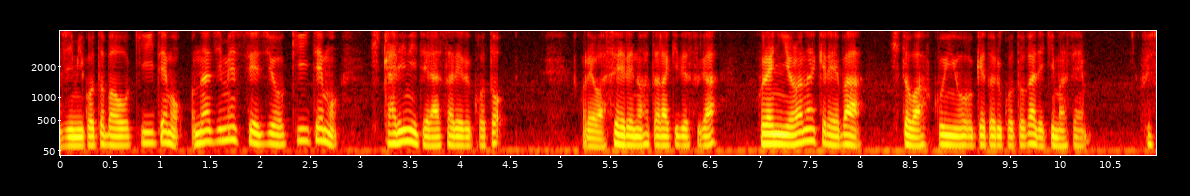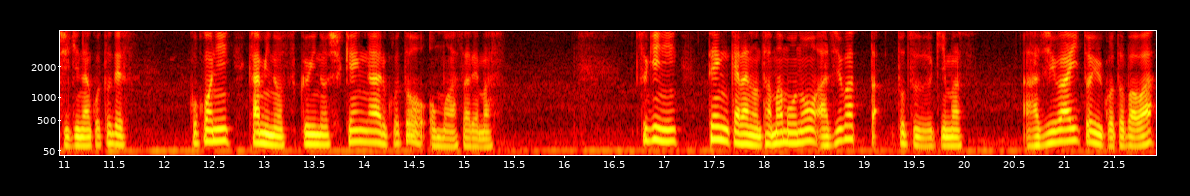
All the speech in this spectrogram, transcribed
じ御言葉を聞いても同じメッセージを聞いても光に照らされること。これは精霊の働きですがこれによらなければ人は福音を受け取ることができません。不思議なことです。ここに神の救いの主権があることを思わされます。次に天からの賜物を味わったと続きます。味わいという言葉は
